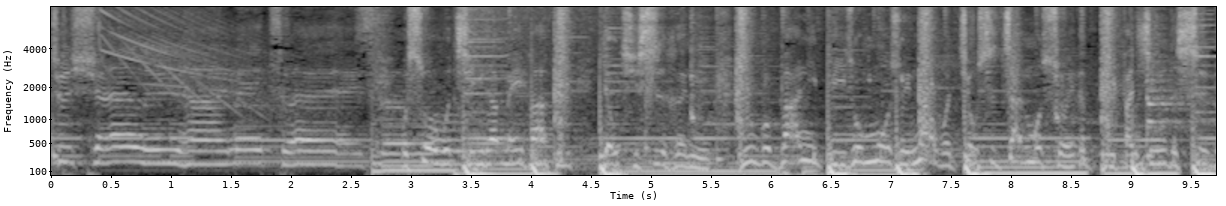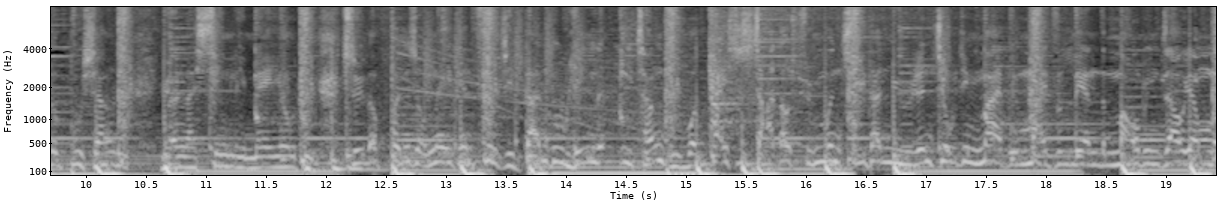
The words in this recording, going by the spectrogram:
这旋律还没褪色。我说我其他没法比。尤其适合你。如果把你比作墨水，那我就是蘸墨水的烦心的事都不想理，原来心里没有底。直到分手那天，自己单独淋了一场雨，我开始傻到询问其他女人究竟卖不卖。自恋的毛病照样没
